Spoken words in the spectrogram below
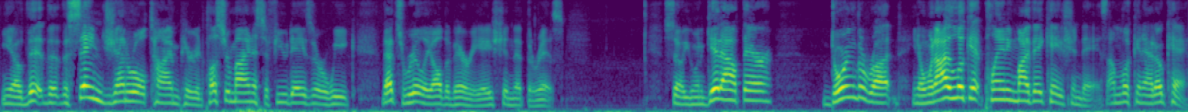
you know, the, the the same general time period, plus or minus a few days or a week. That's really all the variation that there is. So you want to get out there during the rut. You know, when I look at planning my vacation days, I'm looking at okay,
